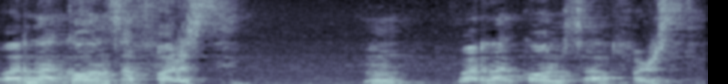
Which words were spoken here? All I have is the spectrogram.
वरना कौन सा फ़र्ज़ थी? हुँ? वरना कौन सा फ़र्ज़ थी?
